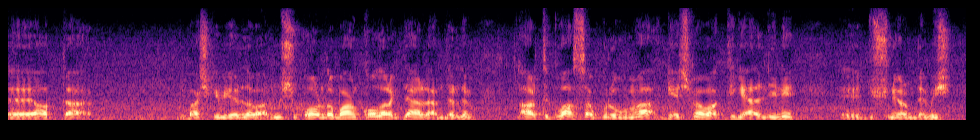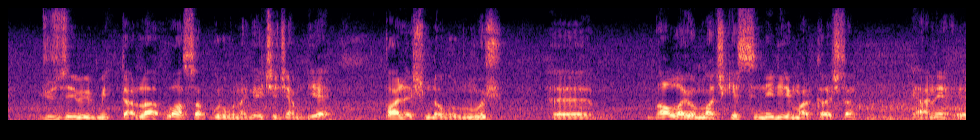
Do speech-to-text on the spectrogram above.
E, hatta başka bir yerde varmış. Orada banka olarak değerlendirdim. Artık WhatsApp grubuma geçme vakti geldiğini e, düşünüyorum demiş. Cüzi bir miktarla WhatsApp grubuna geçeceğim diye paylaşımda bulunmuş. E, Allah yolunu açık etsin ne diyeyim arkadaşlar. Yani e,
